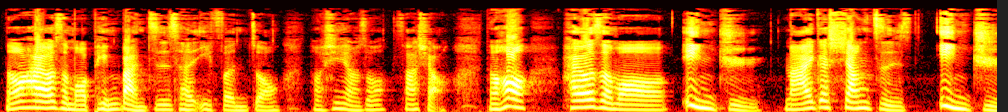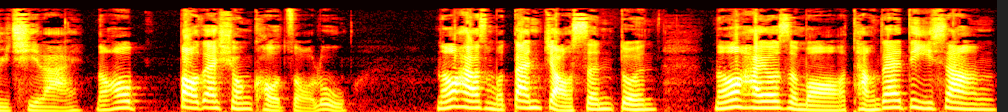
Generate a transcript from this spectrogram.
然后还有什么平板支撑一分钟，然后心想说三小。然后还有什么硬举，拿一个箱子硬举起来，然后抱在胸口走路。然后还有什么单脚深蹲，然后还有什么躺在地上，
